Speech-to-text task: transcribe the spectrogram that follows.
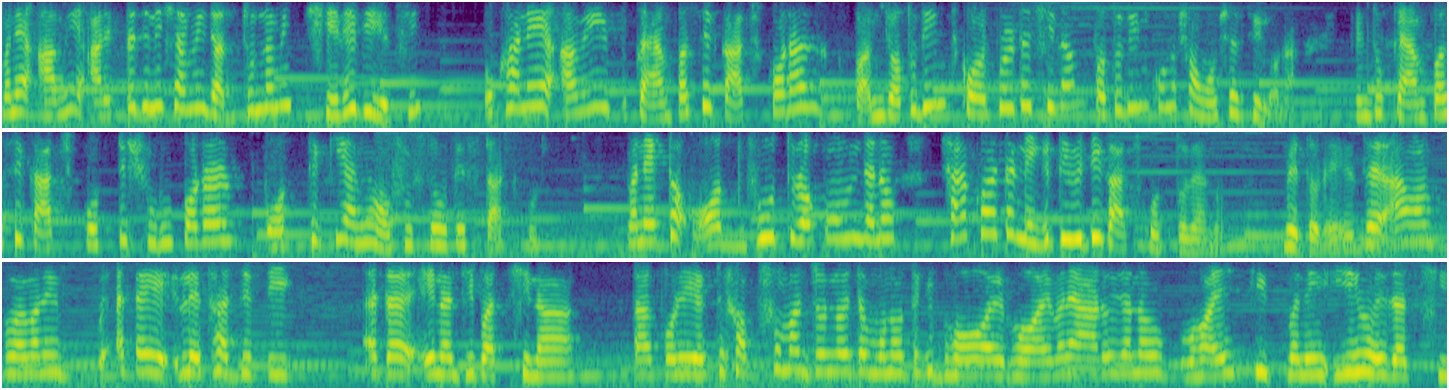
মানে আমি আরেকটা জিনিস আমি যার জন্য আমি ছেড়ে দিয়েছি, ওখানে আমি ক্যাম্পাসে কাজ করার যতদিন কর্পোরেটে ছিলাম, ততদিন কোনো সমস্যা ছিল না। কিন্তু ক্যাম্পাসে কাজ করতে শুরু করার পর থেকে আমি অসুস্থ হতে স্টার্ট করি। মানে একটা অদ্ভুত রকম যেন সারাক্ষণ একটা নেগেটিভিটি কাজ করতো যেন ভেতরে। যে আমার মানে একটা লেথার্জেটিক একটা এনার্জি পাচ্ছি না। তারপরে একটা সব সময়ের জন্য এটা মনে হতো কি ভয় ভয় মানে আরও যেন ভয়ে কি মানে ইয়ে হয়ে যাচ্ছি।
